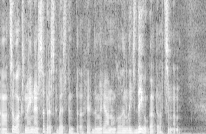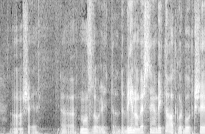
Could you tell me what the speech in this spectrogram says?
cilvēks mēģināja saprast, kāpēc Herdam ir jānogalina līdz divu gadu vecumam šie mazuļi. Tad viena no versijām bija tāda, ka varbūt šie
